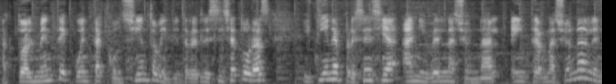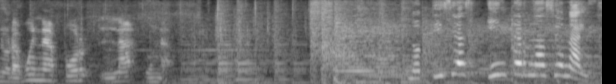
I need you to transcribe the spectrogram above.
Actualmente cuenta con 123 licenciaturas y tiene presencia a nivel nacional e internacional. Enhorabuena por la UNAM. Noticias internacionales.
